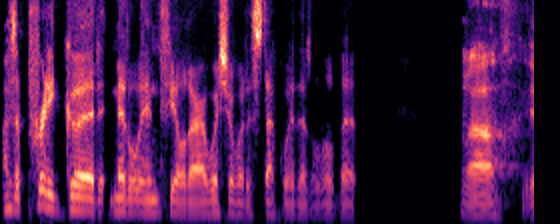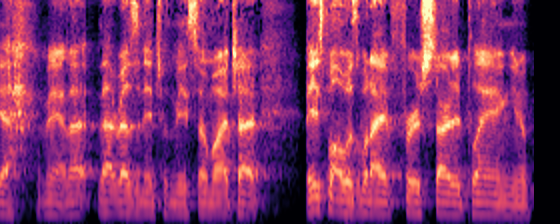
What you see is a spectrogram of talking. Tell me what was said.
i was a pretty good middle infielder. I wish i would have stuck with it a little bit. Wow yeah man that that resonates with me so much. I baseball was what I first started playing, you know,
